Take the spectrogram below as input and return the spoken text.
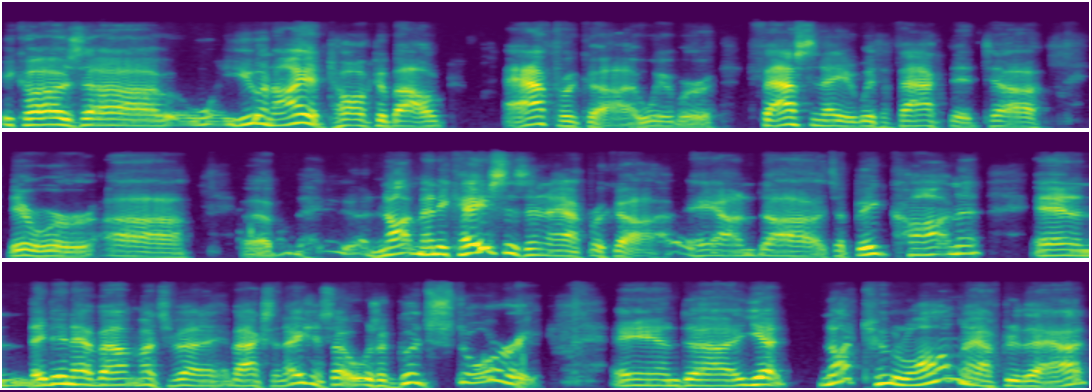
because uh, you and i had talked about Africa. We were fascinated with the fact that uh, there were not many cases in Africa, and uh, it's a big continent, and they didn't have that much vaccination. So it was a good story. And uh, yet, not too long after that,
